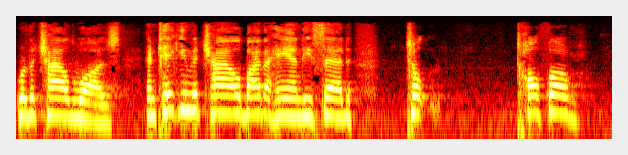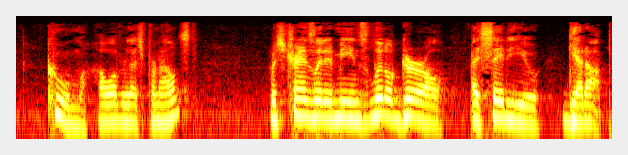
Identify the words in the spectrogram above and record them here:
where the child was. And taking the child by the hand, he said, Talitha Kum, however that's pronounced, which translated means, little girl, I say to you, get up.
